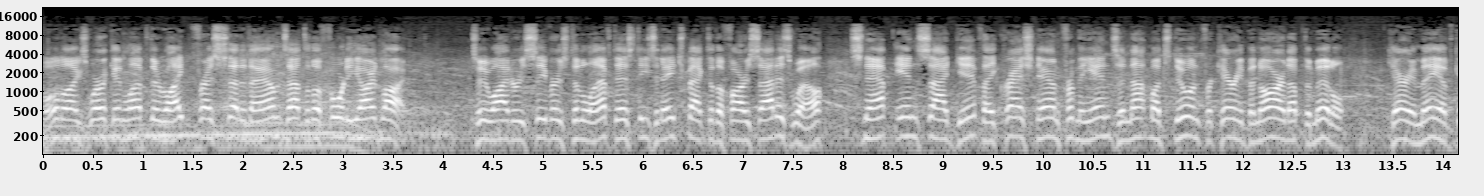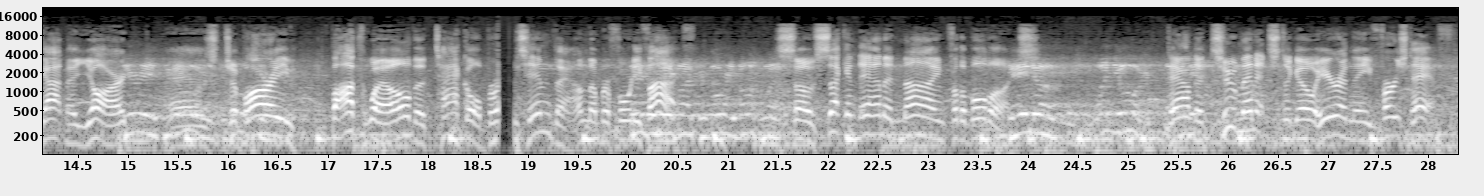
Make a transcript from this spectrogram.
Bulldogs working left to right, fresh set of downs out to the 40 yard line. Two wide receivers to the left. Estes and H-back to the far side as well. Snap, inside give. They crash down from the ends and not much doing for Kerry Bernard up the middle. Kerry may have gotten a yard as Jabari Bothwell, the tackle, him down, number 45. So second down and nine for the Bulldogs. Down to two minutes to go here in the first half.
